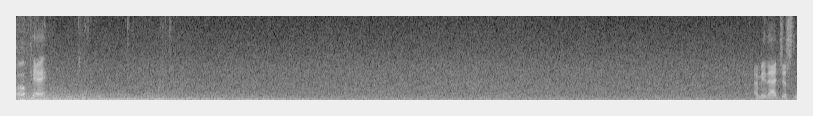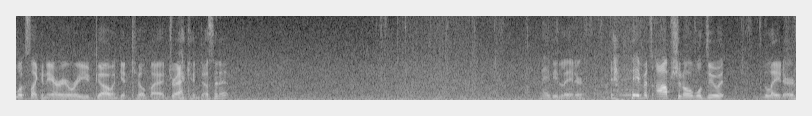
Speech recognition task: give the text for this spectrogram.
Okay. I mean, that just looks like an area where you'd go and get killed by a dragon, doesn't it? Maybe later. if it's optional, we'll do it later.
